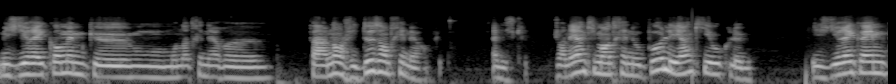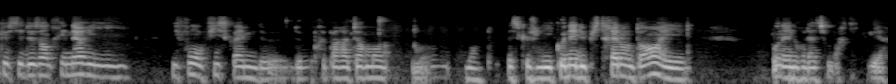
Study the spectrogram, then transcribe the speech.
Mais je dirais quand même que mon entraîneur... Euh, enfin non, j'ai deux entraîneurs en fait à l'escrime. J'en ai un qui m'entraîne au pôle et un qui est au club. Et je dirais quand même que ces deux entraîneurs, ils font office quand même de, de préparateur mentaux parce que je les connais depuis très longtemps et on a une relation particulière.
